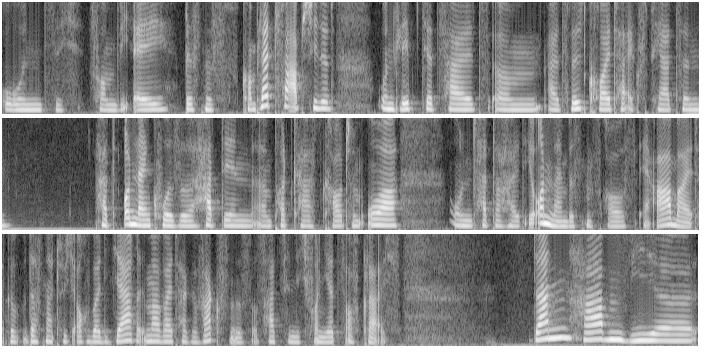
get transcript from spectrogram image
und sich vom VA-Business komplett verabschiedet und lebt jetzt halt ähm, als Wildkräuterexpertin, hat Online-Kurse, hat den ähm, Podcast Kraut im Ohr und hat da halt ihr Online-Business raus erarbeitet, das natürlich auch über die Jahre immer weiter gewachsen ist. Das hat sie nicht von jetzt auf gleich. Dann haben wir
